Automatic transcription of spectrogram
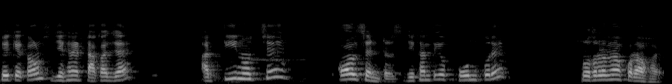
ফেক অ্যাকাউন্টস যেখানে টাকা যায়, আর তিন হচ্ছে কল সেন্টার্স যেখান থেকে ফোন করে প্রতারণা করা হয়।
